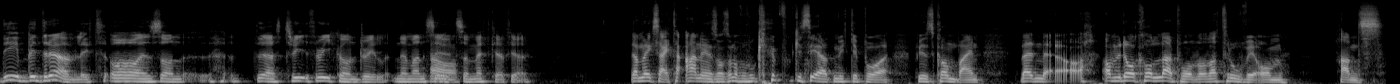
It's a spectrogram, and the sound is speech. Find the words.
det är bedrövligt att ha en sån three, three cone drill när man ser Ja. ut som Metcalf gör. Ja men exakt, han är en sån som har fok- fokuserat mycket på, på just combine. Men om vi då kollar på vad, vad tror vi om hans,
